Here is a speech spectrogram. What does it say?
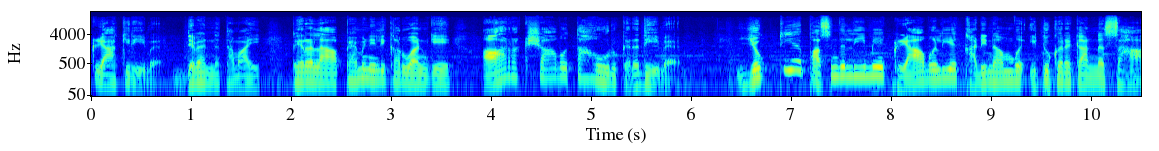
ක්‍රියාකිරීම. දෙවැන්න තමයි පෙරලා පැමිණිලිකරුවන්ගේ ආරක්ෂාව තහවුරු කරදීම. යුක්තිය පසඳලීමේ ක්‍රියාවලිය කඩිනම්ව ඉටුකරගන්න සහ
